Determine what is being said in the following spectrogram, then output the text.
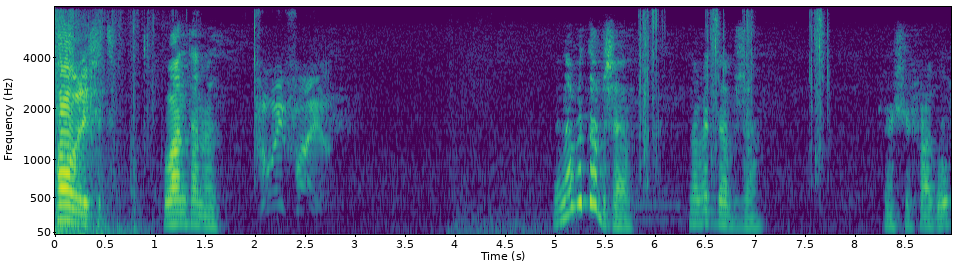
Holy shit. One tunnel. No nawet dobrze. Nawet dobrze. 15 fragów.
